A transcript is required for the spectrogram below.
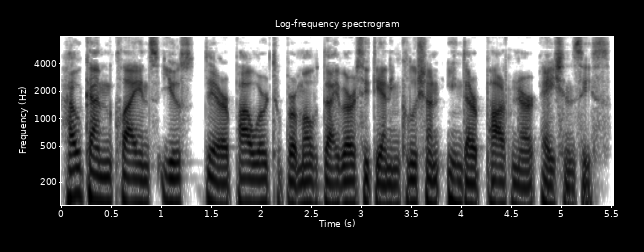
how can clients use their power to promote diversity and inclusion in their partner agencies?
